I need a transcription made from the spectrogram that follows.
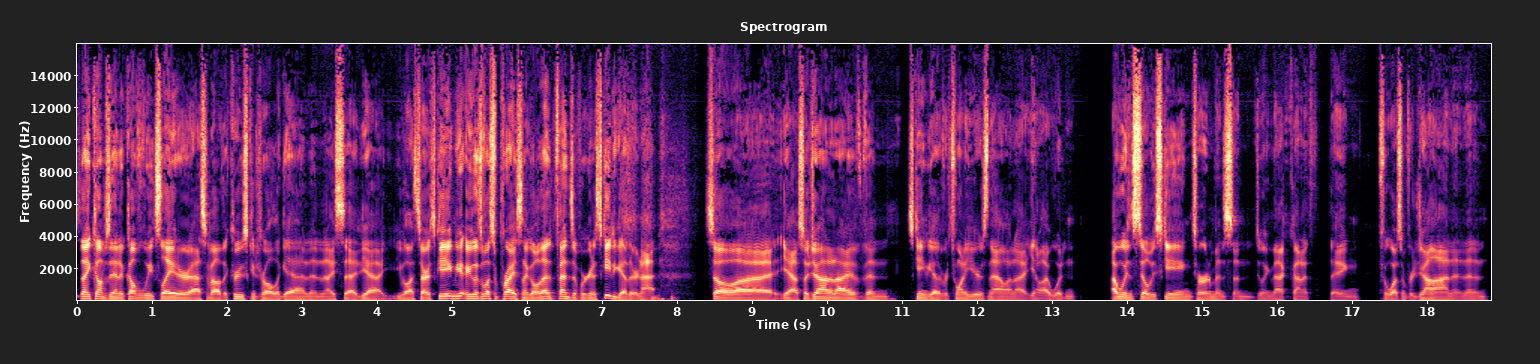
So he comes in a couple weeks later, asks about the cruise control again, and I said, "Yeah, you want to start skiing?" He goes, "What's the price?" And I go, "Well, that depends if we're going to ski together or not." so uh, yeah, so John and I have been skiing together for 20 years now, and I, you know, I wouldn't, I wouldn't still be skiing tournaments and doing that kind of thing if it wasn't for John. And then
